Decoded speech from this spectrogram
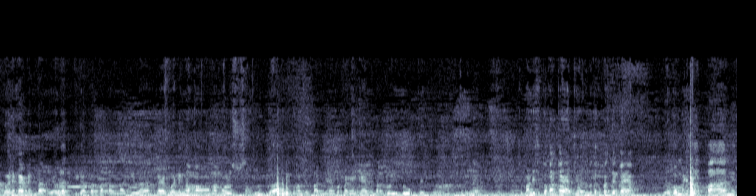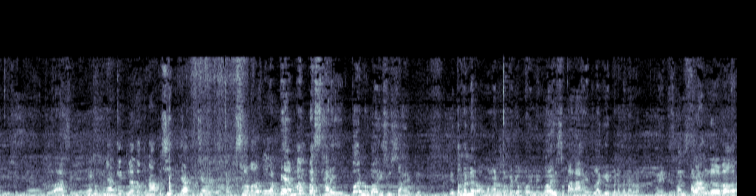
gue ini kayak minta ya udah tiga tahun empat tahun lagi lah. Kayak gue ini nggak mau nggak mau lu susah juga gitu kan depannya. Gue pengen kayak ntar hidup gitu. Bener. Cuman di situ kan kayak cewek itu butuh kepastian kayak ya gue maunya kapan itu maksudnya jelas ya jelas Itu penyakit nggak tahu kenapa sih penyakit cewek tuh kesel banget ya. tapi emang pas hari itu emang gue lagi susah aja itu bener omongan Bapak Jokowi ini gue separah itu lagi bener-bener merintis kan Struggle banget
